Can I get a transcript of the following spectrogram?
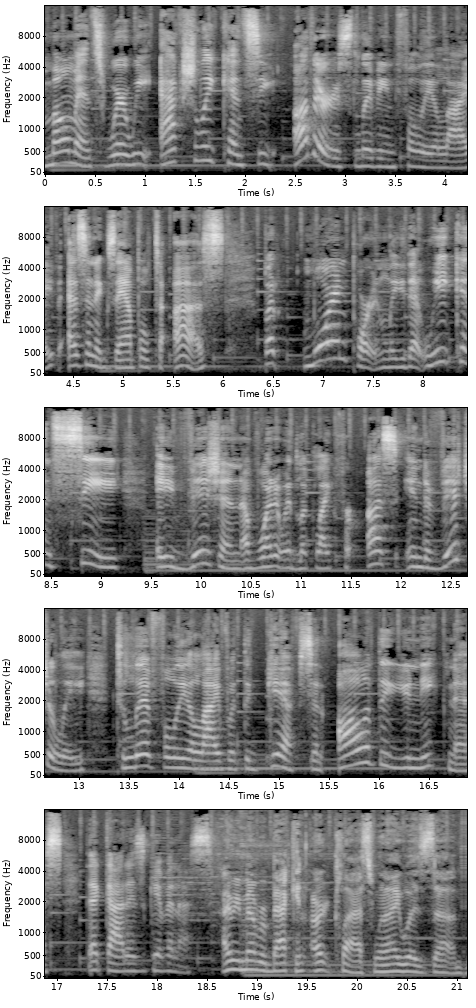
moments where we actually can see others living fully alive as an example to us, but more importantly, that we can see a vision of what it would look like for us individually to live fully alive with the gifts and all of the uniqueness that God has given us. I remember back in art class when I was, um,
